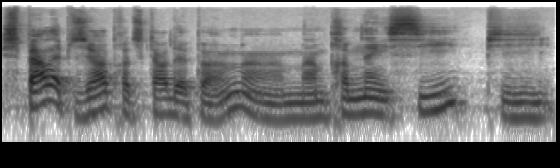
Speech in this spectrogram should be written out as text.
Je parle à plusieurs producteurs de pommes en, en me promenant ici, puis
